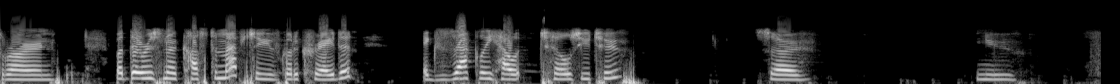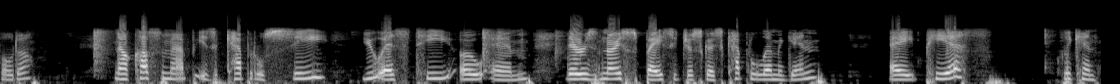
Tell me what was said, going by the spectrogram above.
Throne, but there is no custom map, so you've got to create it exactly how it tells you to. So, new folder. Now, custom map is a capital C U S T O M. There is no space, it just goes capital M again. A P S. Click enter.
